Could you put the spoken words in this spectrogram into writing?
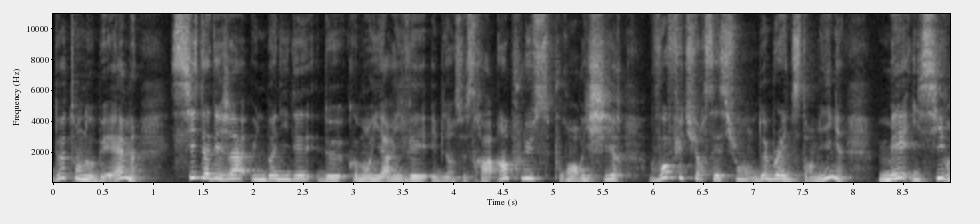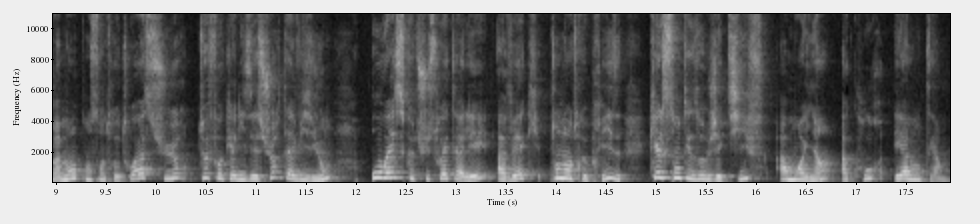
de ton OBM. Si tu as déjà une bonne idée de comment y arriver, eh bien ce sera un plus pour enrichir vos futures sessions de brainstorming. Mais ici, vraiment, concentre-toi sur te focaliser sur ta vision. Où est-ce que tu souhaites aller avec ton entreprise? Quels sont tes objectifs à moyen, à court et à long terme?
